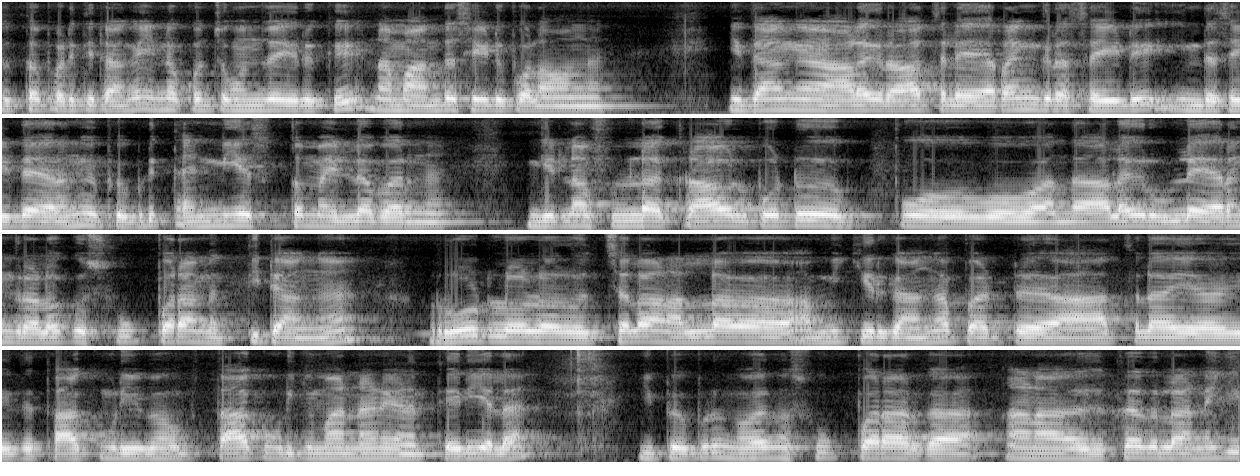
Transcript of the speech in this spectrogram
சுத்தப்படுத்திட்டாங்க. இன்னும் கொஞ்சம் கொஞ்சம் இருக்குது நம்ம அந்த சைடு போகலாம் வாங்க. இதாங்க அழகர் ஆற்றுல இறங்குற சைடு இந்த சைடாக இறங்கும். இப்போ எப்படி தண்ணியே சுத்தமாக இல்லை பாருங்கள் இங்கிட்டலாம் ஃபுல்லாக கிராவல் போட்டு போ அந்த அழகர் உள்ளே இறங்குற அளவுக்கு சூப்பராக மெத்திட்டாங்க. ரோட்டில் வச்செல்லாம் நல்லா அமுக்கியிருக்காங்க. பட்டு ஆற்றுல இது தாக்கு முடியுமா தாக்கு பிடிக்குமா என்னன்னு எனக்கு தெரியலை. இப்போ எப்படிங்க பாருங்க சூப்பராக இருக்கா. ஆனால் சித்தத்தில் அன்னைக்கு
